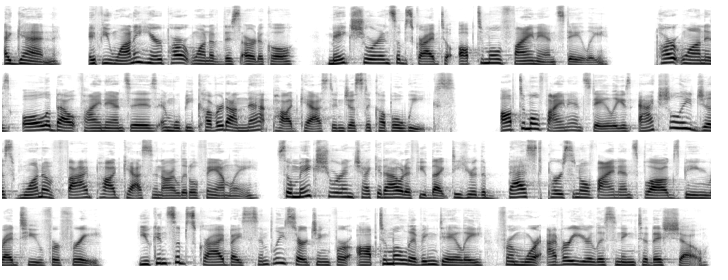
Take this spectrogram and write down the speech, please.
Again, if you want to hear part one of this article, make sure and subscribe to Optimal Finance Daily. Part one is all about finances and will be covered on that podcast in just a couple weeks. Optimal Finance Daily is actually just one of five podcasts in our little family. So make sure and check it out if you'd like to hear the best personal finance blogs being read to you for free. You can subscribe by simply searching for Optimal Living Daily from wherever you're listening to this show.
